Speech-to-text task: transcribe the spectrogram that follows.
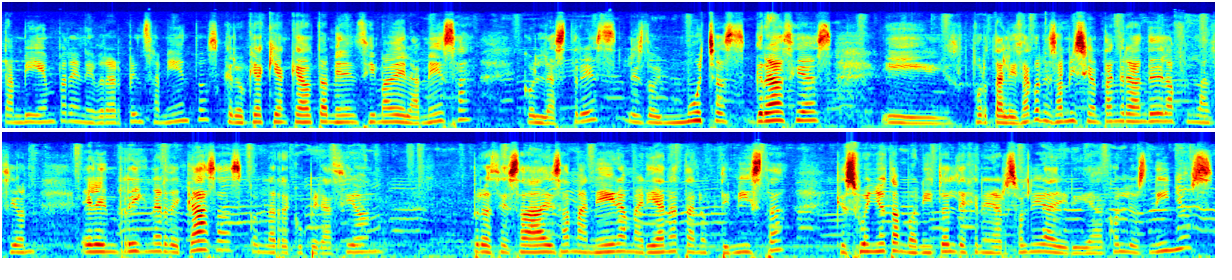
también para enhebrar pensamientos. Creo que aquí han quedado también encima de la mesa con las tres. Les doy muchas gracias y fortaleza con esa misión tan grande de la Fundación Ellen Rigner de Casas, con la recuperación procesada de esa manera, Mariana, tan optimista, qué sueño tan bonito el de generar solidaridad con los niños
